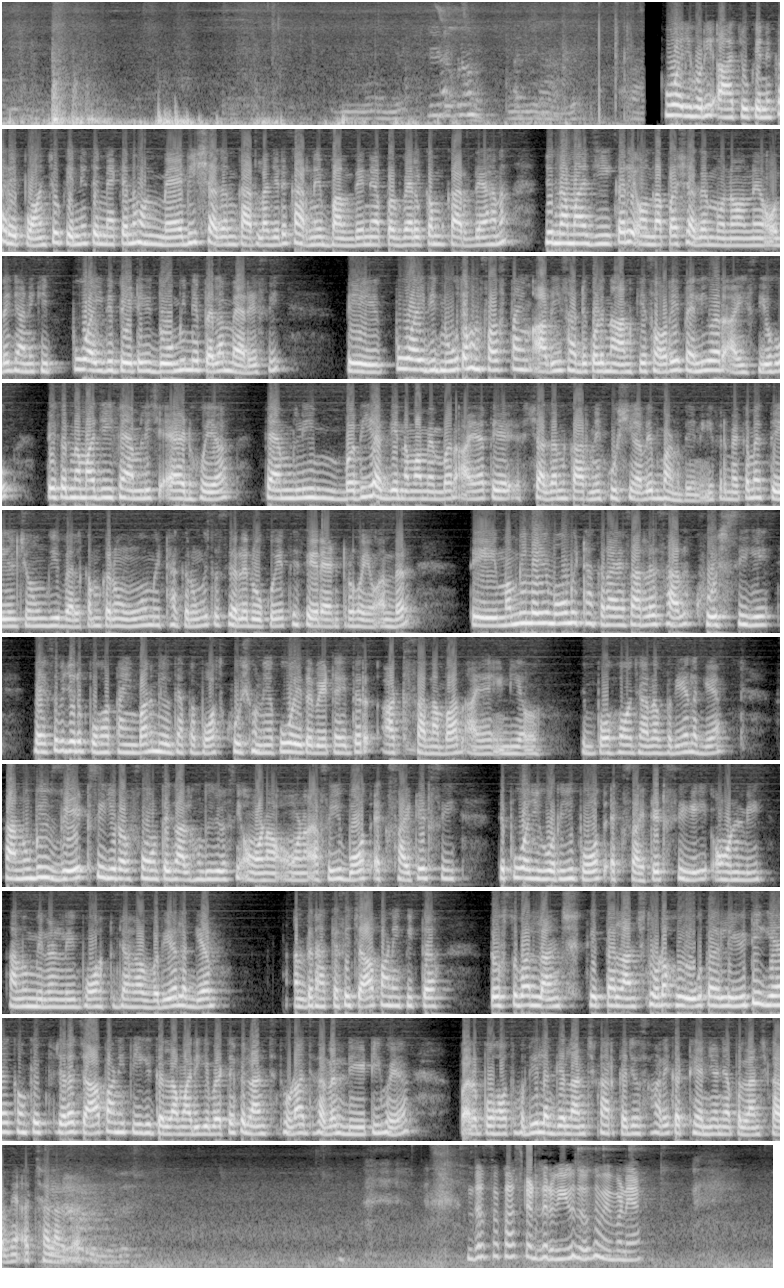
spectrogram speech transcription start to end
ਭੂਆ ਜੀ ਹੋਰੀ ਆ ਚੁੱਕੇ ਨੇ, ਘਰੇ ਪਹੁੰਚ ਚੁੱਕੇ ਨੇ ਤੇ ਮੈਂ ਕਹਿੰਦਾ ਹੁਣ ਮੈਂ ਵੀ ਸ਼ਗਨ ਕਰ ਲਾਂ, ਜਿਹੜੇ ਘਰ ਨੇ ਬੰਦੇ ਨੇ, ਆਪਾਂ ਵੈਲਕਮ ਕਰਦੇ ਆ ਹਨਾ? ਜੋ ਨਵਾਂ ਜੀ ਘਰੇ ਆਉਂਦਾ, ਆਪਾਂ ਸ਼ਗਨ ਮਨਾਉਂਦੇ ਆ ਉਹਦੇ ਜਾਨੀ ਕਿ ਭੂਆ ਜੀ ਦੇ ਬੇਟੇ ਦੀ 2 ਮਹੀਨੇ ਪਹਿਲਾਂ ਮੈਰਿਜ ਸੀ ਤੇ ਭੂਆ ਜੀ ਦੀ ਨੂੰਹ ਤਾਂ ਹੁਣ ਫਸਟ ਟਾਈਮ ਆ ਰਹੀ, ਸਾਡੇ ਕੋਲ ਨਾਨਕੇ ਸਹੁਰੇ ਪਹਿਲੀ ਵਾਰ ਆਈ ਸੀ ਉਹ ਤੇ ਫਿਰ ਨਵਾਂ ਜੀ ਫੈਮਿਲੀ 'ਚ ਐਡ ਹੋਇਆ ਫੈਮਿਲੀ ਵਧੀਆ ਅੱਗੇ ਨਵਾਂ ਮੈਂਬਰ ਆਇਆ ਤੇ ਸ਼ਗਨ ਕਰਨੇ ਖੁਸ਼ੀਆਂ ਦੇ ਬਣਦੇ ਨੇ ਫਿਰ ਮੈਂ ਕਿਹਾ ਮੈਂ ਤੇਲ ਚਾਹੂੰਗੀ ਵੈਲਕਮ ਕਰੂੰ ਮੂੰਹ ਮਿੱਠਾ ਕਰੂੰਗੀ, ਤੁਸੀਂ ਹਲੇ ਰੋਕੋ ਇੱਥੇ, ਫਿਰ ਐਂਟਰ ਹੋਇਓ ਅੰਦਰ। ਤੇ ਮੰਮੀ ਨੇ ਵੀ ਮੂੰਹ ਮਿੱਠਾ ਕਰਾਇਆ ਸਾਰੇ ਸਾਲ ਖੁਸ਼ ਸੀਗੇ। ਵੈਸੇ ਵੀ ਜਦੋਂ ਬਹੁਤ ਟਾਈਮ ਬਾਅਦ ਮਿਲਦੇ ਆਪਾਂ ਬਹੁਤ ਖੁਸ਼ ਹੁੰਦੇ ਆ। ਭੂਆ ਜੀ ਦਾ ਬੇਟਾ ਇੱਧਰ 8 ਸਾਲਾਂ ਬਾਅਦ ਆਇਆ ਇੰਡੀਆ ਤੇ ਬਹੁਤ ਜ਼ਿਆਦਾ ਵਧੀਆ ਲੱਗਿਆ। ਸਾਨੂੰ ਵੀ ਵੇਟ ਸੀ ਜਦੋਂ ਫੋਨ ਤੇ ਗੱਲ ਹੁੰਦੀ ਸੀ ਅਸੀਂ ਆਉਣਾ ਆਉਣਾ, ਅਸੀਂ ਵੀ ਬਹੁਤ ਐਕਸਾਈਟਿਡ ਸੀ। ਤੇ ਭੂਆ ਜੀ ਹੋਰ ਵੀ ਬਹੁਤ ਐਕਸਾਈਟਿਡ ਸੀ ਆਉਣ ਲਈ। ਸਾਨੂੰ ਮਿਲਣ ਲਈ ਬਹੁਤ ਜ਼ਿਆਦਾ ਵਧੀਆ ਲੱਗਿਆ। ਅੰਦਰ ਆ ਕੇ ਅਸੀਂ ਚਾਹ ਪਾਣੀ ਪੀਤਾ। ਤੇ ਉਸ ਤੋਂ ਬਾਅਦ ਲੰਚ ਕੀਤਾ ਲੰਚ ਥੋੜਾ ਹੋ ਤਾਂ ਲੇਟ ਹੀ ਗਿਆ ਕਿਉਂਕਿ ਜਿਹੜਾ ਚਾਹ ਪਾਣੀ ਪੀ ਕੇ ਗੱਲਾਂ ਮਾਰੀ ਕੇ ਬੈਠੇ ਫਿਰ ਲੰਚ ਥੋੜਾ ਅੱਜ ਸਾਡਾ ਲੇਟ ਹੀ ਹੋਇਆ। ਪਰ ਬਹੁਤ ਵਧੀਆ ਲੱਗਿਆ ਲੰਚ ਕਰਕੇ ਜੋ ਸਾਰੇ ਇਕੱਠੇ ਆਂਦੀਆਂ ਨੇ ਆਪਾਂ ਲੰਚ ਕਰਦੇ ਆ ਅੱਛਾ ਲੱਗਦਾ। ਦੱਸੋ ਕਸਟਰਡ ਦਾ ਰਿਵਿਊ ਦੋ ਕਿਵੇਂ ਬਣਿਆ?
